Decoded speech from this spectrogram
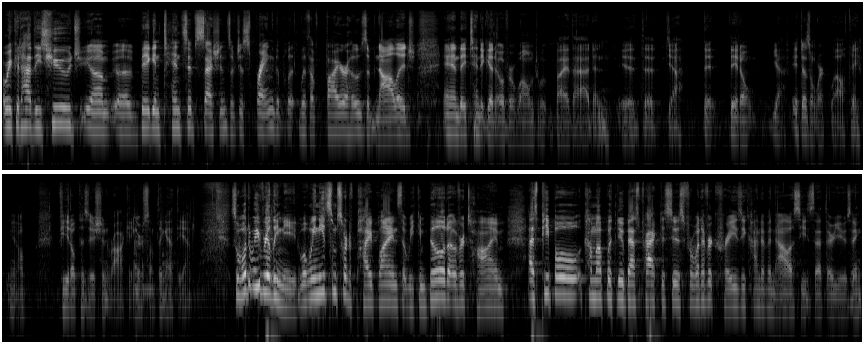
or we could have these huge, um, uh, big intensive sessions of just spraying the, with a fire hose of knowledge, and they tend to get overwhelmed by that, and it, the, yeah, they, they don't yeah, it doesn't work well. They, you know, fetal position rocking or something at the end. So what do we really need? Well, we need some sort of pipelines that we can build over time as people come up with new best practices for whatever crazy kind of analyses that they're using.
